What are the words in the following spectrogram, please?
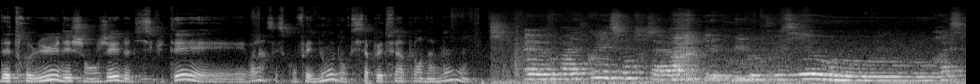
d'être lu, d'échanger, de discuter. Et voilà, c'est ce qu'on fait nous. Donc si ça peut être fait un peu en amont. Euh, vous parliez de collection tout à l'heure et vous l'opposiez au reste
